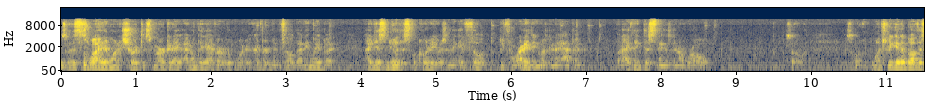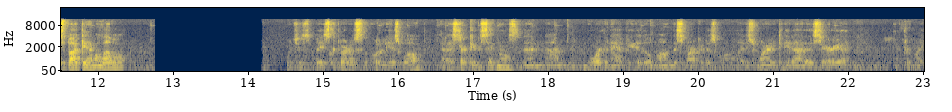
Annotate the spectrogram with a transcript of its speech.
So this is why I didn't want to short this market. I, I don't think I've ever would have ever been filled anyway, but I just knew this liquidity was going to get filled before anything was going to happen. But I think this thing's going to roll. So, so once we get above the spot gamma level, which is basically part of this liquidity as well, and I start getting signals, then I'm more than happy to go long this market as well. I just wanted it to get out of this area after my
